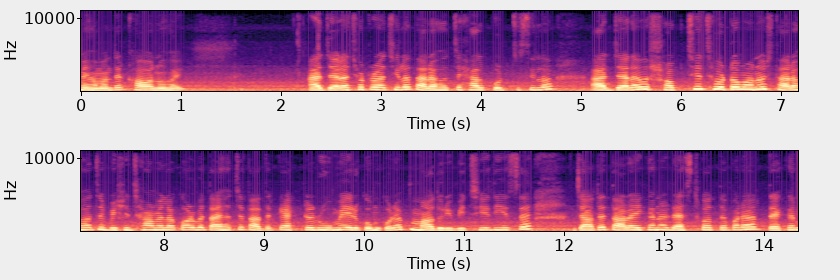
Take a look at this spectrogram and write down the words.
মেহমানদের খাওয়ানো হয়। আর যারা ছোটরা ছিল তারা হচ্ছে হেল্প করতেছিল। আর যারা সবচেয়ে ছোট মানুষ তারা হচ্ছে বেশি ঝামেলা করবে, তাই হচ্ছে তাদেরকে একটা রুমে এরকম করে মাদুরি বিছিয়ে দিয়েছে যাতে তারা এখানে রেস্ট করতে পারে। আর দেখেন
